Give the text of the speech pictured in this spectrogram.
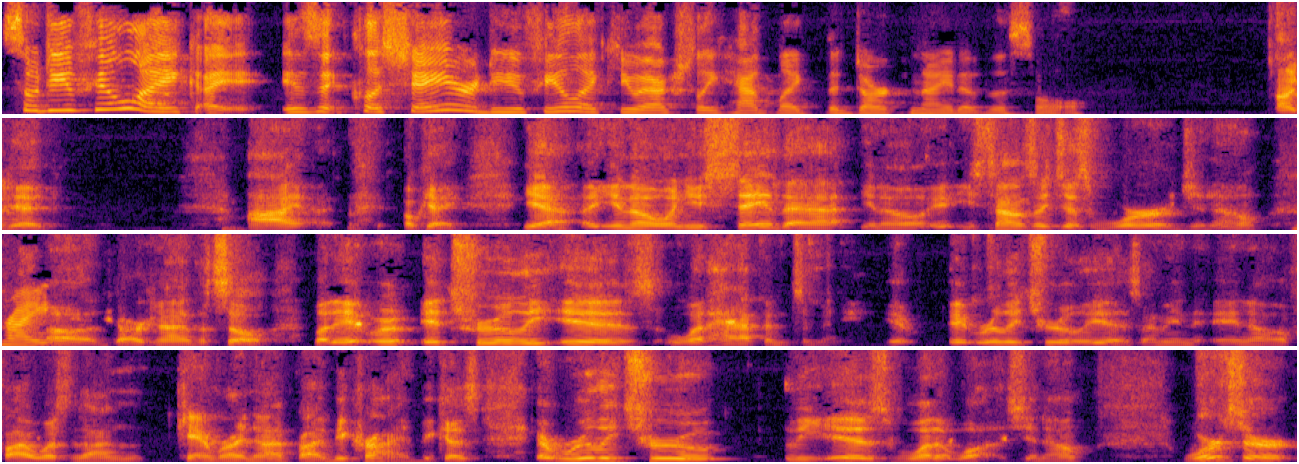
So do you feel like I- is it cliche or do you feel like you actually had like the dark night of the soul? I did. I okay, yeah. You know, when you say that, you know, it, it sounds like just words, you know. Right. uh, Dark Night of the Soul. But it it truly is what happened to me. It it really truly is. I mean, you know, if I wasn't on camera right now, I'd probably be crying because it really truly is what it was. You know, words are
